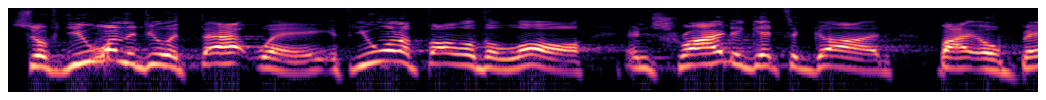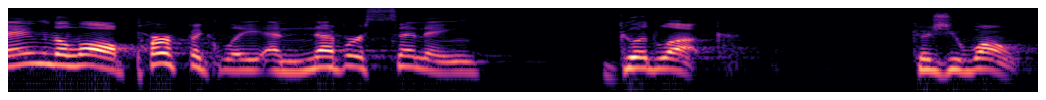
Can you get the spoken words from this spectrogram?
So, if you want to do it that way, if you want to follow the law and try to get to God by obeying the law perfectly and never sinning, good luck because you won't,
